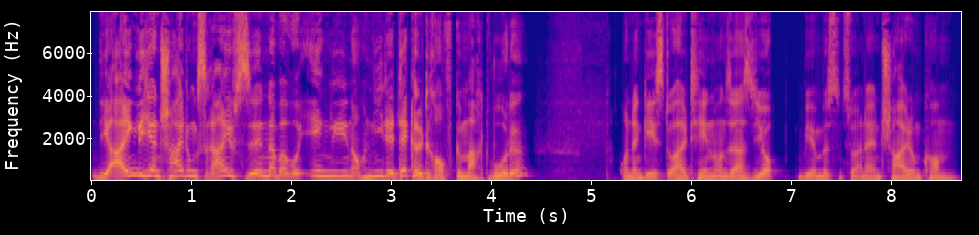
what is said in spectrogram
die eigentlich entscheidungsreif sind, aber wo irgendwie noch nie der Deckel drauf gemacht wurde. Und dann gehst du halt hin und sagst, jo, wir müssen zu einer Entscheidung kommen.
